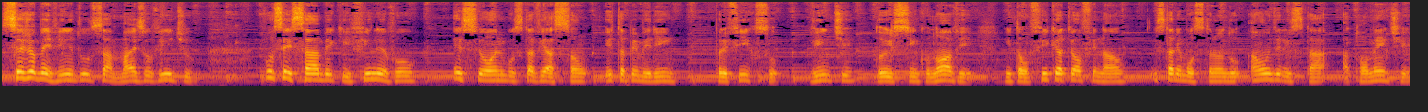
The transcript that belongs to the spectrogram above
Sejam bem-vindos a mais um vídeo. Vocês sabem que fim levou esse ônibus da aviação Itapemirim, prefixo 20259? Então fique até o final, estarei mostrando aonde ele está atualmente.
